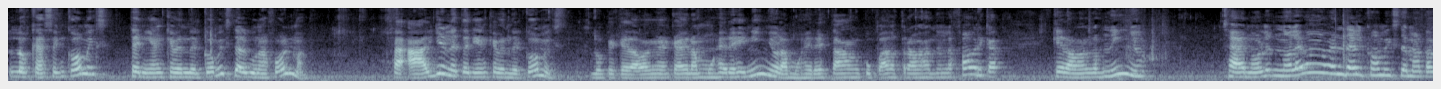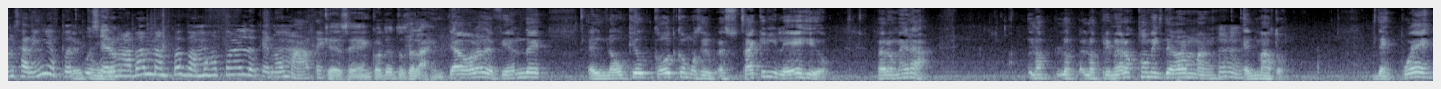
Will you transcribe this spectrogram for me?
los que hacen cómics tenían que vender cómics de alguna forma. O sea, a alguien le tenían que vender cómics. Los que quedaban acá eran mujeres y niños. Las mujeres estaban ocupadas trabajando en la fábrica. Quedaban los niños. O sea, no le, no le van a vender cómics de matanza a niños. Pues pusieron que- a Batman, pues vamos a poner lo que no mate. que se encontró. Entonces la gente ahora defiende el no kill code como si es sacrilegio. Pero mira, los, los- los primeros cómics de Batman, Ujú. él mató. Después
